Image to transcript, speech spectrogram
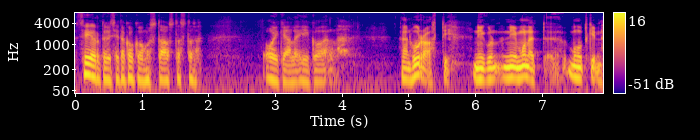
siirtyi siitä kokoomustaustasta oikealle IKL? Hän hurahti, niin kuin niin monet muutkin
